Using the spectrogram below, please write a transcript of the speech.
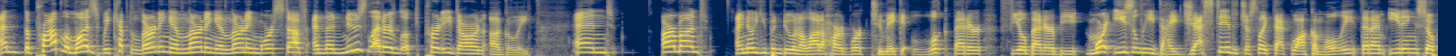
And the problem was we kept learning and learning and learning more stuff, and the newsletter looked pretty darn ugly. And Armand, I know you've been doing a lot of hard work to make it look better, feel better, be more easily digested, just like that guacamole that I'm eating. So,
